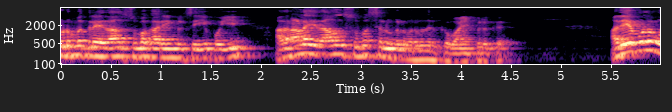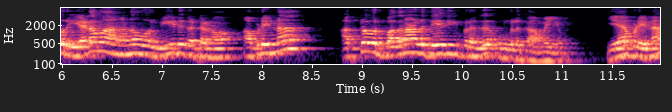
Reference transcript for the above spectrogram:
குடும்பத்தில் ஏதாவது சுபகாரியங்கள் செய்ய போய் அதனால் ஏதாவது சுப செலவுகள் வருவதற்கு வாய்ப்பு இருக்குது அதே போல் ஒரு இடம் வாங்கணும் ஒரு வீடு கட்டணும் அப்படின்னா அக்டோபர் பதினாலு தேதிக்கு பிறகு உங்களுக்கு அமையும். ஏன் அப்படின்னா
